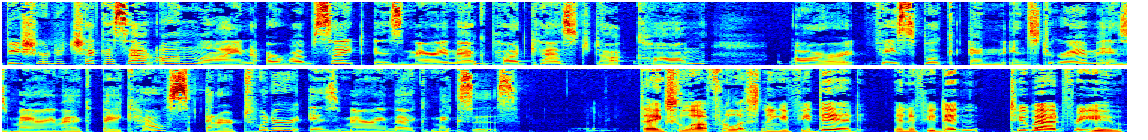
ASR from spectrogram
be sure to check us out online. Our website is marymacpodcast.com. Our Facebook and Instagram is Mary Mac Bakehouse, and our Twitter is Mary Mac Mixes. thanks a lot for listening if you did. And if you didn't, too bad for you.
